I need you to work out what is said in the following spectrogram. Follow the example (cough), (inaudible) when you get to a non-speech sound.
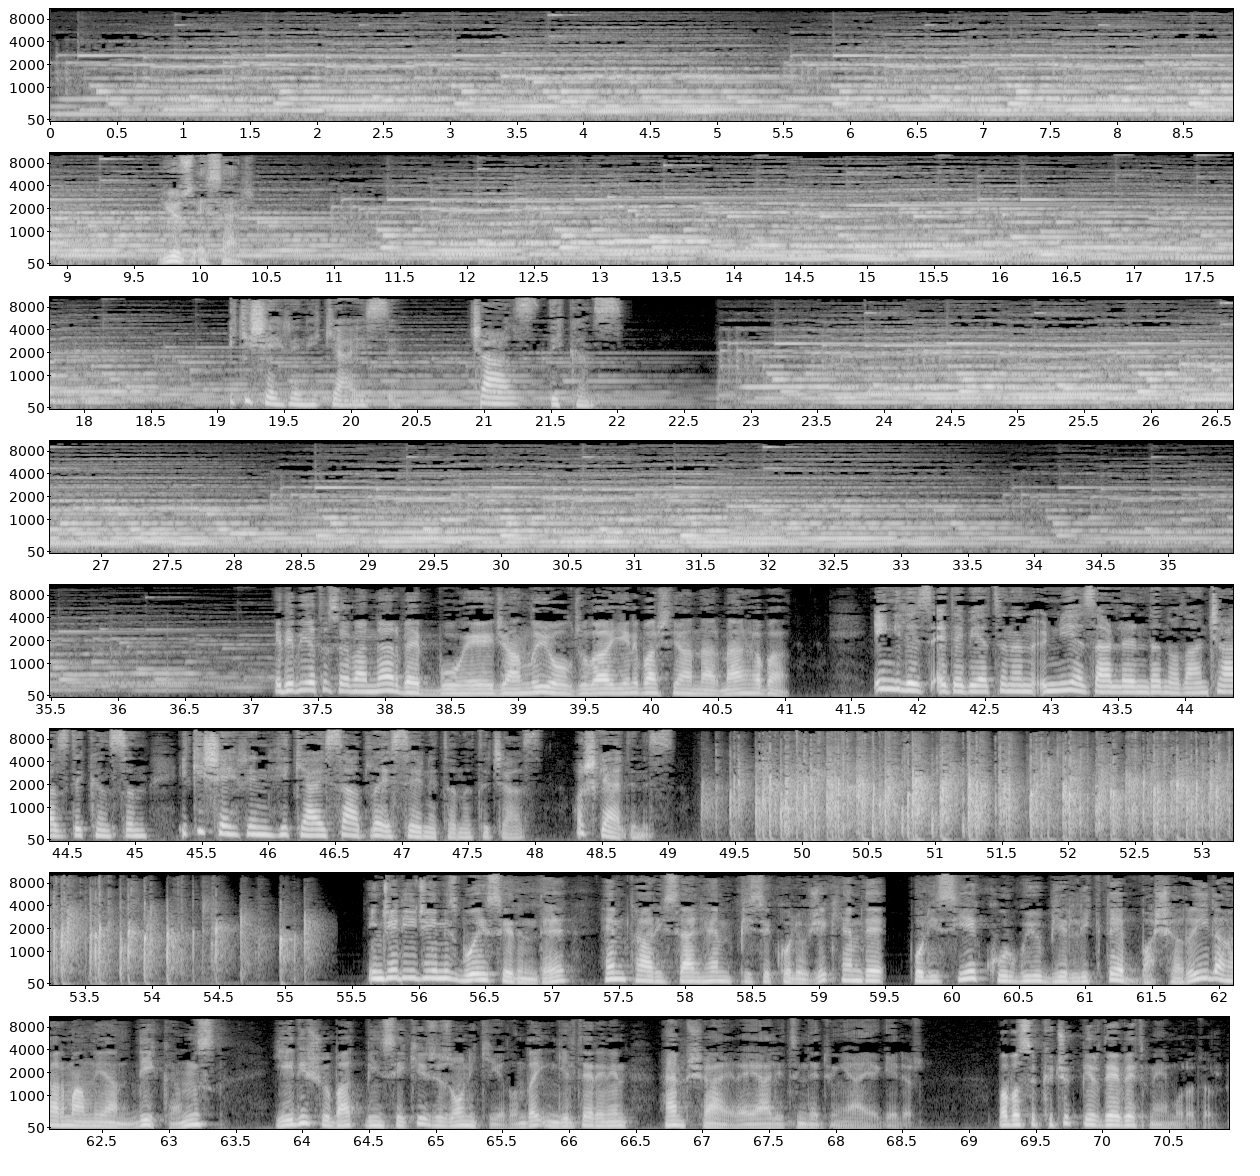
Yüz eser. İki şehrin hikayesi. Charles Dickens. Edebiyatı sevenler ve bu heyecanlı yolculuğa yeni başlayanlar merhaba. İngiliz edebiyatının ünlü yazarlarından olan Charles Dickens'ın İki Şehrin Hikayesi adlı eserini tanıtacağız. Hoş geldiniz. İnceleyeceğimiz bu eserinde hem tarihsel hem psikolojik hem de polisiye kurguyu birlikte başarıyla harmanlayan Dickens, 7 Şubat 1812 yılında İngiltere'nin Hampshire eyaletinde dünyaya gelir. Babası küçük bir devlet memurudur.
